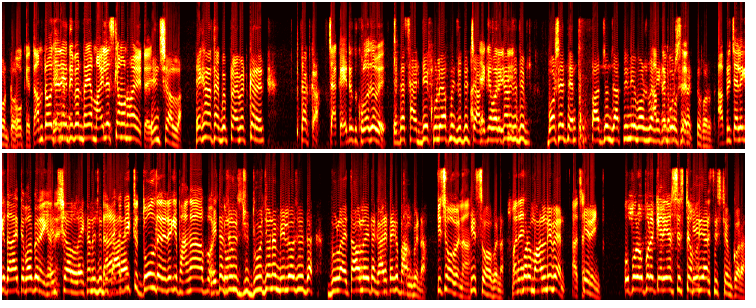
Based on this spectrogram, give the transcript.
কন্ট্রোল ওকে দামটাও জানিয়ে দিবেন ভাইয়া মাইলেজ কেমন হয় এটা ইনশাআল্লাহ এখানে থাকবে প্রাইভেট কারের চাকা। চাকা এটা তো খোলা যাবে? এটা সাইড দিয়ে খুলে আপনি যদি চান একেবারে এখানে যদি বসাইতেন পাঁচজন যাত্রী নিয়ে বসবেন এখানে বসে থাকতে পারবেন। আপনি চাইলে কি দাঁড়াইতে পারবেন এখানে? ইনশাআল্লাহ এখানে যদি দাঁড়ায় একটু দোল দেন এটা কি ভাঙা এটা যদি দুইজনে মিলেও যদি দুলায় তাহলে এটা গাড়িটাকে ভাঙবে না। কিছু হবে না। কিছু হবে না। মানে- মাল নেবেন আচ্ছা। কেরিং উপরে উপরে ক্যারিয়ার সিস্টেম কেরিয়ার সিস্টেম করা।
